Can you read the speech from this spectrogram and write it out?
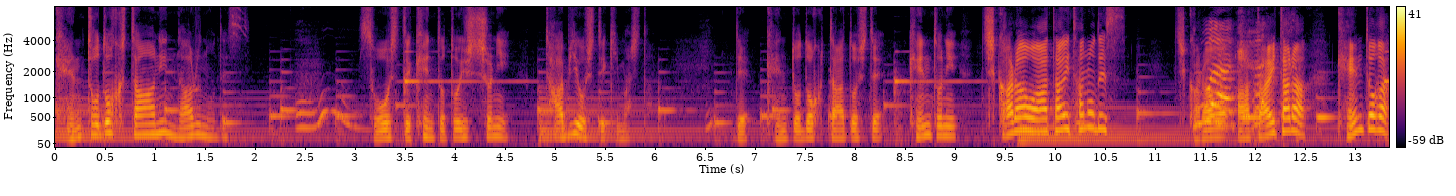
ケントドクターになるのです。そうしてケントと一緒に旅をしてきました。でケントドクターとしてケントに力を与えたのです。力を与えたらケントが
